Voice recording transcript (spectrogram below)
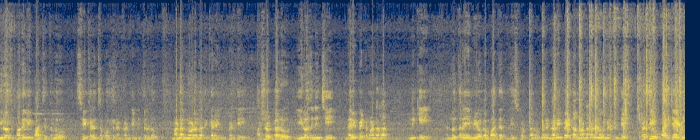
ఈరోజు పదవీ బాధ్యతలు స్వీకరించబోతున్నటువంటి మిత్రుడు మండల నోడల్ అధికారి అయినటువంటి అశోక్ గారు ఈ రోజు నుంచి నవిపేట మండలానికి నూతన ఎంఈఓగా బాధ్యత తీసుకుంటున్నారు. మరి నవిపేట మండలంలో ఉన్నటువంటి ప్రతి ఉపాధ్యాయుడు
